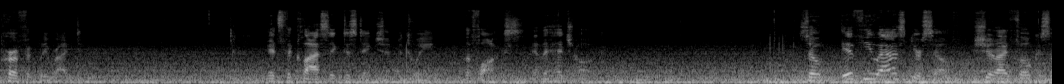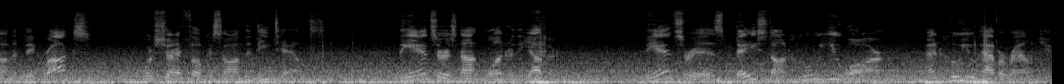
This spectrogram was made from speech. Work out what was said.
perfectly right. It's the classic distinction between the fox and the hedgehog. So if you ask yourself, should I focus on the big rocks or should I focus on the details? The answer is not one or the other. The answer is based on who you are and who you have around you.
